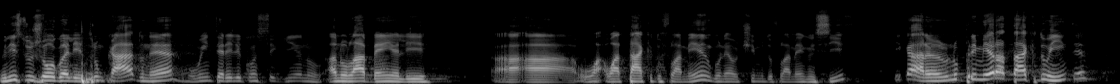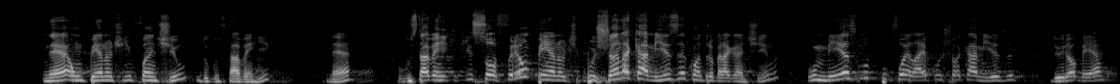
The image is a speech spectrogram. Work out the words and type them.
O início do jogo ali truncado, né? O Inter ele conseguindo anular bem ali a- a- o, o ataque do Flamengo, né? O time do Flamengo em si. E cara, no primeiro ataque do Inter, né? Um pênalti infantil do Gustavo Henrique, né? O Gustavo Henrique que sofreu um pênalti puxando a camisa contra o Bragantino, o mesmo foi lá e puxou a camisa do Yuri Alberto,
